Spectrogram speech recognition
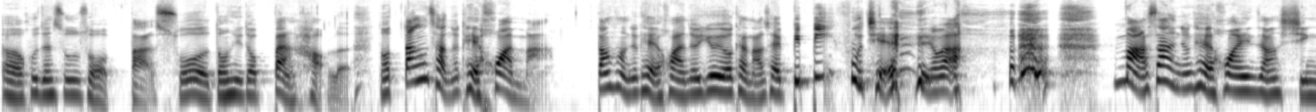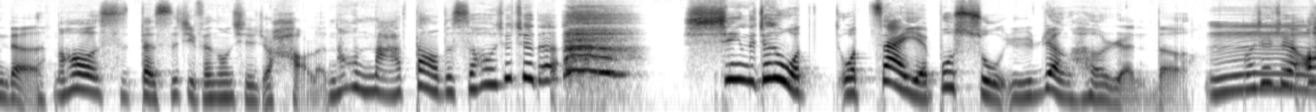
呃户政事务所把所有的东西都办好了，然后当场就可以换嘛，当场就可以换，就悠悠卡拿出来，哔哔付钱，有没有？马上你就可以换一张新的，然后十等十几分钟其实就好了。然后拿到的时候就觉得新的就是我，我再也不属于任何人的。嗯，我就觉得哦，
